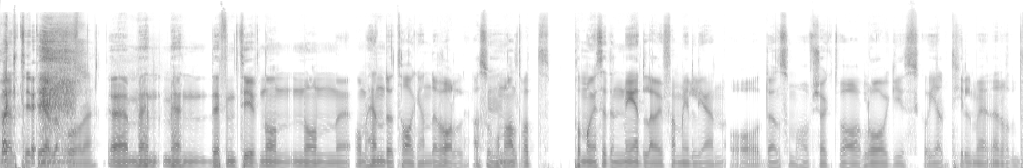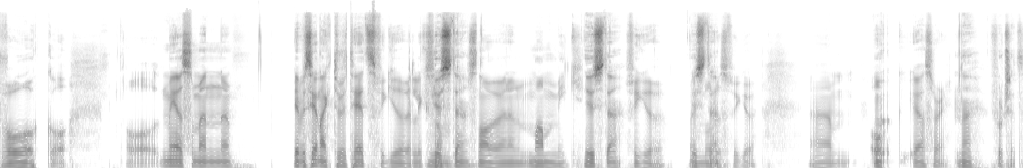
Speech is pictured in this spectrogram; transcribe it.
lite jävla på det. Eh, Men, men definitivt någon, någon eh, omhändertagande roll. Alltså Mm. hon har alltid varit på många sätt en medlare i familjen och den som har försökt vara logisk och hjälpt till med när det varit bråk och, och mer som en, eh, jag vill säga en aktivitetsfigur liksom, snarare än en mammig Just det. figur. En Just modersfigur. Ehm, och, ja sorry, Nej, fortsätt.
